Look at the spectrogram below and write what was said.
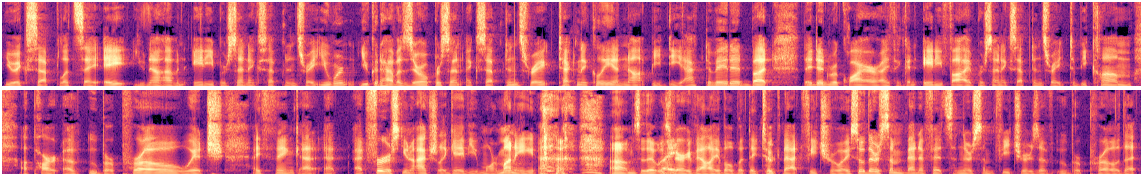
you accept, let's say, eight, you now have an 80% acceptance rate. You weren't, you could have a 0% acceptance rate technically and not be deactivated, but they did require, I think, an 85% acceptance rate to become a part of Uber Pro, which I think think at, at, at first, you know, actually gave you more money. um, so that was right. very valuable, but they took that feature away. So there's some benefits and there's some features of Uber Pro that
